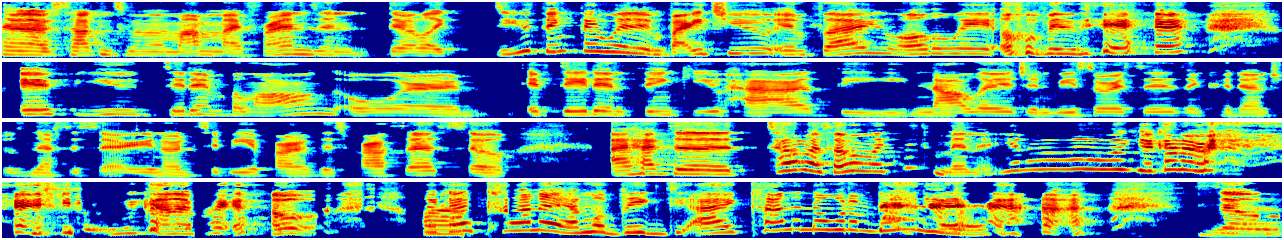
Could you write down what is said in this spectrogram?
And I was talking to my mom and my friends, and they're like, Do you think they would invite you and fly you all the way over there if you didn't belong or if they didn't think you had the knowledge and resources and credentials necessary in order to be a part of this process? So I had to tell myself, I'm like, wait a minute, you know, you're kind of right. you're kind of right. Oh, like um, I kind of am a big, de- I kind of know what I'm doing here. so yeah.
